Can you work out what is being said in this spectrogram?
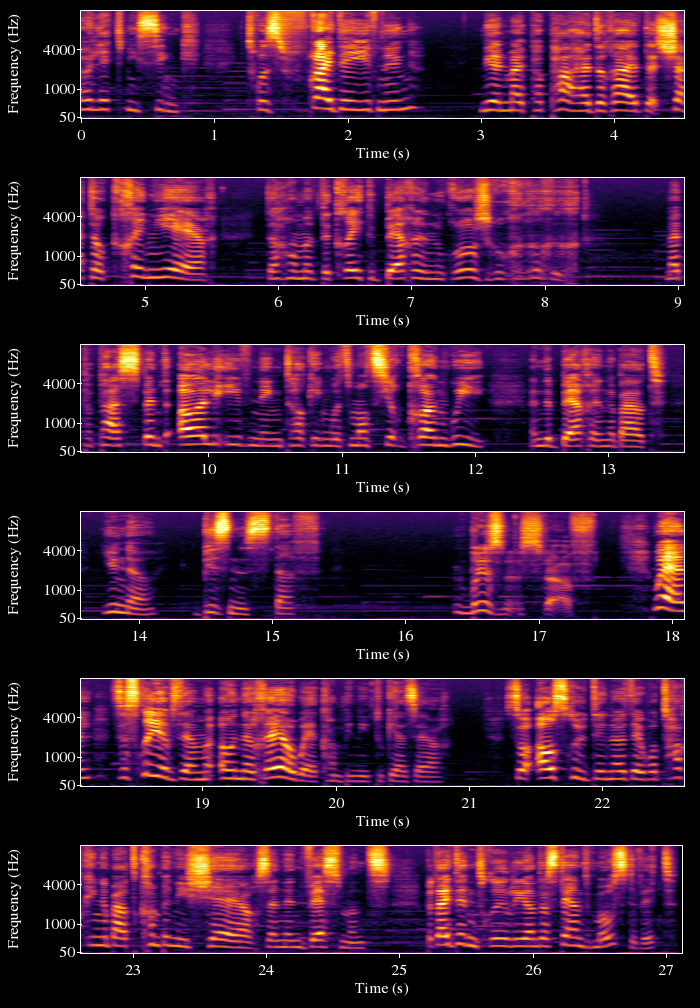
Oh, let me think. It was Friday evening. Me and my papa had arrived at Chateau Crenier, the home of the great Baron Roger. My papa spent all evening talking with Monsieur Grenouille and the Baron about, you know, business stuff. Business stuff? Well, the three of them own a railway company together. So all through dinner they were talking about company shares and investments, but I didn't really understand most of it.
